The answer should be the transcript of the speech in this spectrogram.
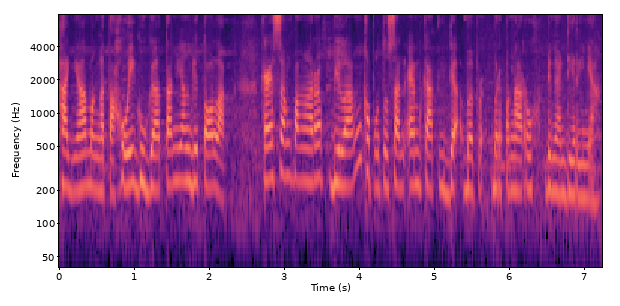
hanya mengetahui gugatan yang ditolak. Kaisang Pangarep bilang keputusan MK tidak berpengaruh dengan dirinya.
